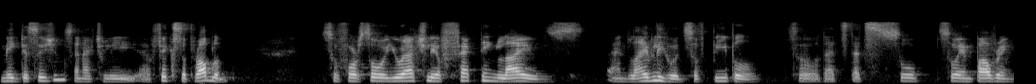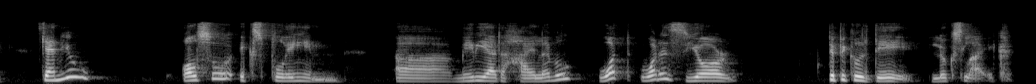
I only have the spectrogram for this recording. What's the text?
make decisions and actually uh, fix the problem. So for so you're actually affecting lives and livelihoods of people. So that's that's so so empowering. Can you also explain uh, maybe at a high level what what is your typical day looks like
